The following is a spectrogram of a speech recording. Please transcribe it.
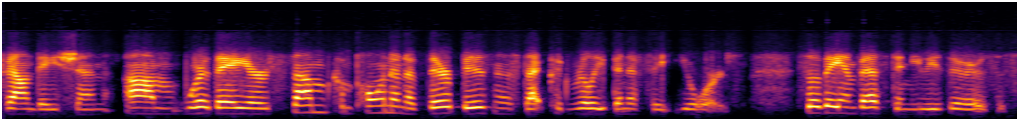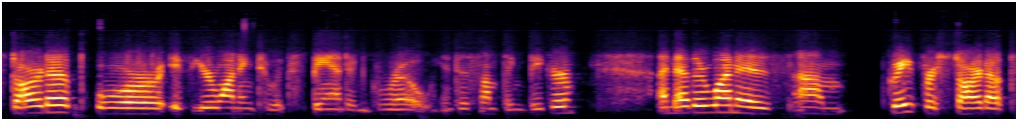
Foundation, um, where they are some component of their business that could really benefit yours. So they invest in you either as a startup or if you're wanting to expand and grow into something bigger. Another one is um, great for startups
